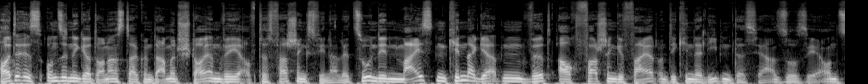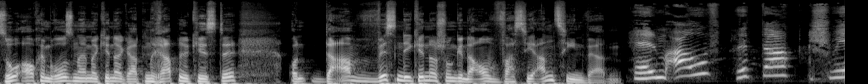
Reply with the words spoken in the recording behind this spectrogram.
Heute ist unsinniger Donnerstag und damit steuern wir ja auf das Faschingsfinale zu. In den meisten Kindergärten wird auch Fasching gefeiert und die Kinder lieben das ja so sehr. Und so auch im Rosenheimer Kindergarten Rappelkiste. Und da wissen die Kinder schon genau, was sie anziehen werden. Helm auf, Ritter, Schwert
